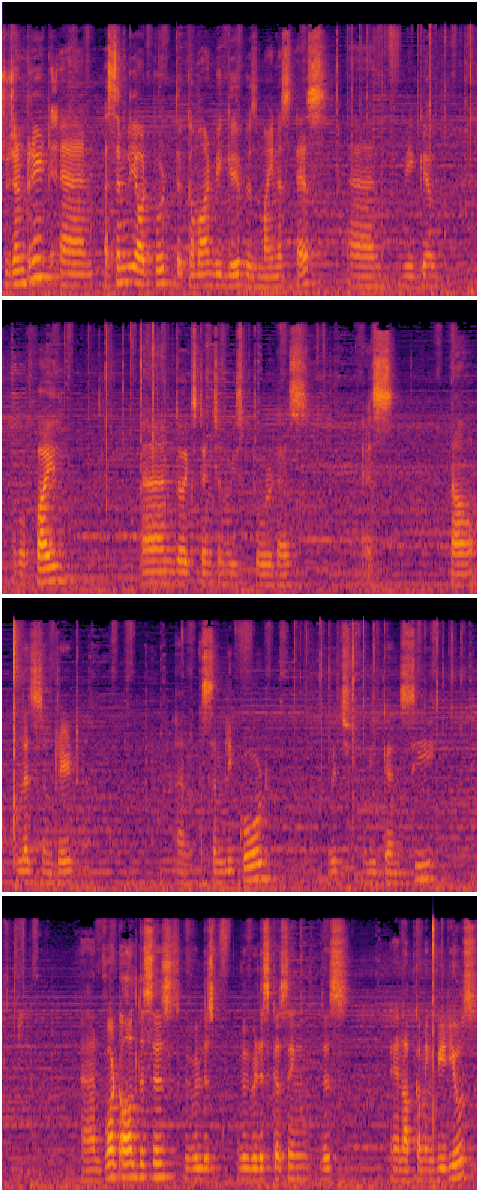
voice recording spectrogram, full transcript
To generate an assembly output the command we give is minus s and we give our file and the extension we store it as s. Now let's generate an assembly code which we can see. And what all this is we will we will be discussing this in upcoming videos.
